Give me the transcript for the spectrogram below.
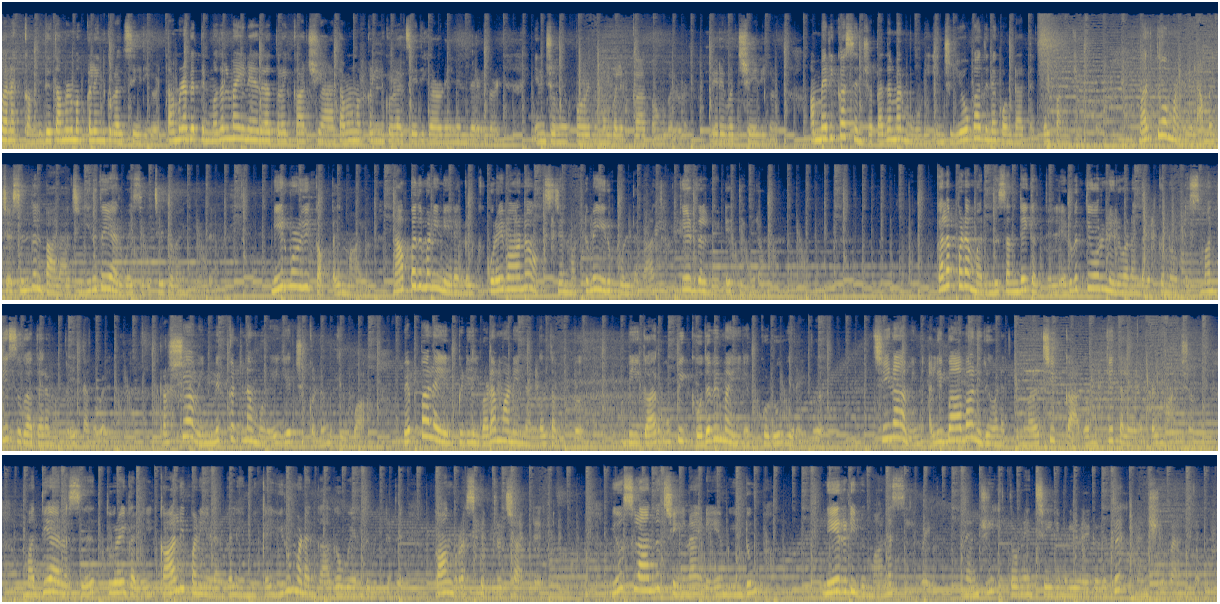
வணக்கம். இது தமிழ் மக்களின் குரல் செய்திகள். தமிழகத்தின் முதன்மை இணையதள தொலைக்காட்சியான தமிழ் மக்களின் குரல் செய்திகளோடு இணைந்திருங்கள். என்றும் இப்பொழுதும் உங்களுக்காக உங்களுடன் விரைவுச் செய்திகள். அமெரிக்கா சென்ற பிரதமர் மோடி இன்று யோகா தின கொண்டாட்டத்தில் பங்கேற்றார் மருத்துவமனையில் அமைச்சர் செந்தில் பாலாஜி இருதய அறுவை சிகிச்சை தொடங்கியது. நீர்மூழ்கி கப்பல் மாயம். நாற்பது மணி நேரங்களுக்கு குறைவான ஆக்சிஜன் மட்டுமே இருப்புள்ளதால் தேடுதல் வேட்டை தீவிரம். கலப்பட மருந்து சந்தேகத்தில் எழுபத்தி ஓரு நிறுவனங்களுக்கு நோட்டீஸ் மத்திய சுகாதார மந்திரி தகவல். ரஷ்யாவின் மிற்கட்டண முறையை ஏற்றுக்கொள்ளும் கியூபா. வெப்ப அலையில் பிடியில் வட மாநிலங்கள் தவிப்பு. பீகார் உபிக்கு உதவி மைய குழு விரைவு. சீனாவின் அலிபாபா நிறுவனத்தின் வளர்ச்சிக்காக முக்கிய தலைவர்கள் மாற்றம். மத்திய அரசு துறைகளில் காலி பணியிடங்கள் எண்ணிக்கை இருமடங்காக உயர்ந்துவிட்டது. காங்கிரஸ் குற்றச்சாட்டு. நியூசிலாந்து சீனா இடையே மீண்டும் நேரடி விமான சேவை. நன்றி. இத்துடன் செய்தி முடிவடைகிறது. நன்றி. வணக்கம்.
